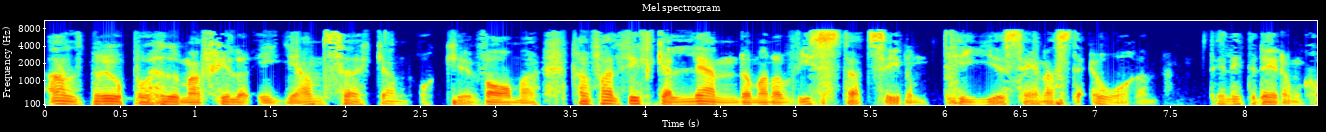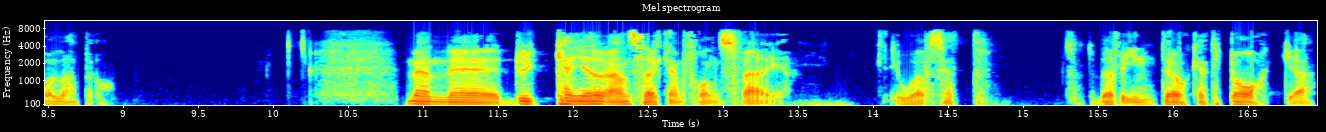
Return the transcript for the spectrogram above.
Allt beror på hur man fyller i ansökan och eh, var man, framförallt vilka länder man har vistats i de tio senaste åren. Det är lite det de kollar på. Men eh, du kan göra ansökan från Sverige oavsett. Så Du behöver inte åka tillbaka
